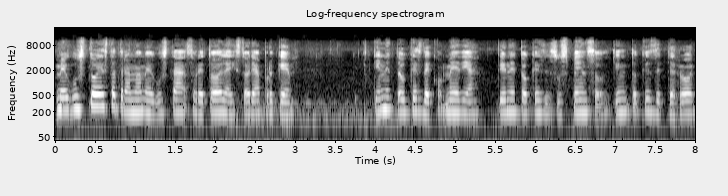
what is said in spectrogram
Me gustó esta trama, me gusta sobre todo la historia porque tiene toques de comedia, tiene toques de suspenso, tiene toques de terror,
